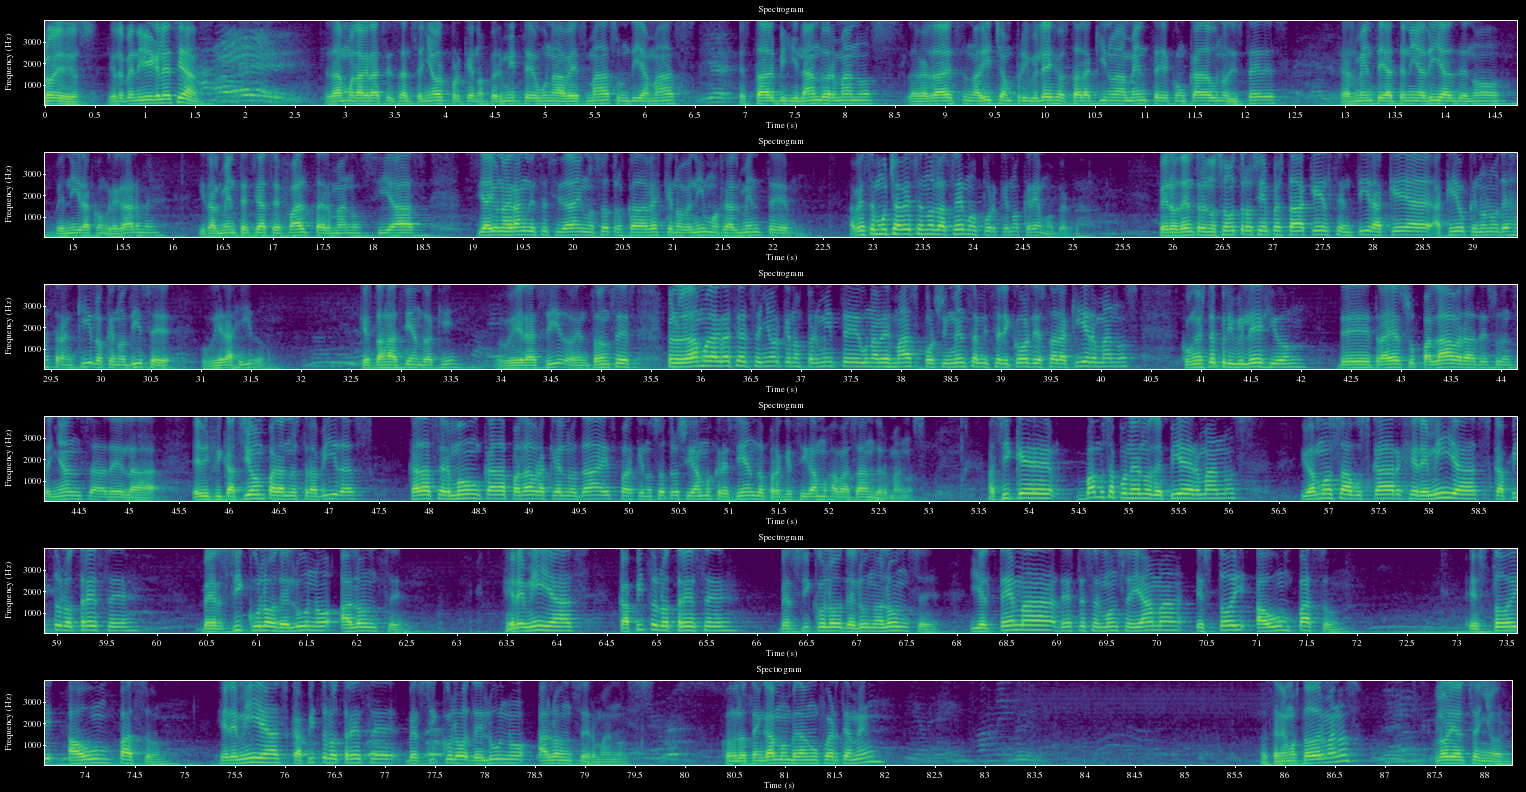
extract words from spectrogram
Gloria a Dios. Dios les bendiga, iglesia. Le damos las gracias al Señor porque nos permite una vez más, un día más, estar vigilando, hermanos. La verdad es una dicha, un privilegio estar aquí nuevamente con cada uno de ustedes. Realmente ya tenía días de no venir a congregarme y realmente si hace falta, hermanos. Si, si hay una gran necesidad en nosotros cada vez que nos venimos, realmente, a veces, muchas veces no lo hacemos porque no queremos, ¿verdad? Pero dentro de nosotros siempre está aquel sentir, aquel, aquello que no nos deja tranquilo, que nos dice, hubieras ido. ¿Qué estás haciendo aquí? Hubiera sido. Entonces, pero le damos la gracia al Señor que nos permite una vez más, por su inmensa misericordia, estar aquí, hermanos, con este privilegio de traer su palabra, de su enseñanza, de la edificación para nuestras vidas. Cada sermón, cada palabra que Él nos da es para que nosotros sigamos creciendo, para que sigamos avanzando, hermanos. Así que vamos a ponernos de pie, hermanos, y vamos a buscar Jeremías capítulo 13, versículo del 1 al 11. Jeremías capítulo 13, versículo del 1 al 11. Y el tema de este sermón se llama Estoy a un paso. Estoy a un paso. Jeremías capítulo 13, versículo del 1 al 11, hermanos. Cuando lo tengamos, me dan un fuerte amén. ¿Lo tenemos todo, hermanos? Gloria al Señor.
